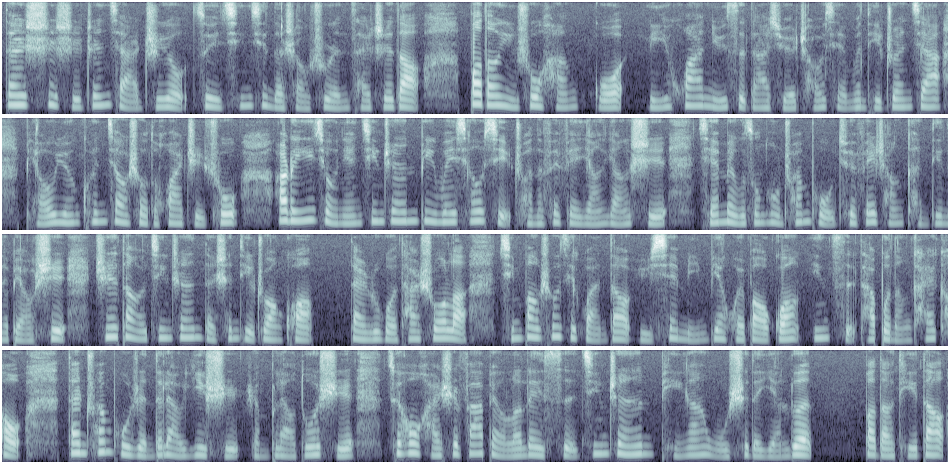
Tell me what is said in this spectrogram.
但事实真假只有最亲近的少数人才知道。报道引述韩国梨花女子大学朝鲜问题专家朴元坤教授的话指出，二零一九年金正恩病危消息传得沸沸扬扬时，前美国总统川普却非常肯定地表示知道金正恩的身体状况。但如果他说了，情报收集管道与县民便会曝光，因此他不能开口。但川普忍得了一时，忍不了多时，最后还是发表了类似金正恩平安无事的言论。报道提到，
